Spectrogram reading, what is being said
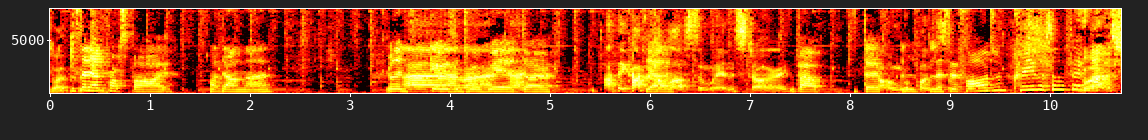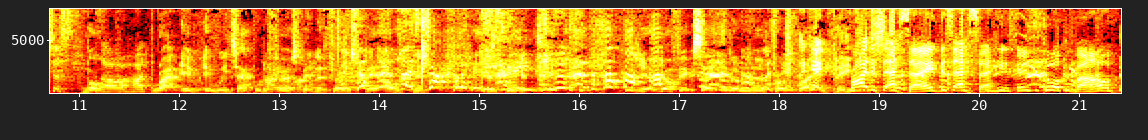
Like he said he had twitching. frostbite, like down there, and then Ah, goes into right, a weird okay. uh, I think I Yeah. got lost somewhere in the story. about the Got hung up on Elizabeth Arden cream or something. Right. That's just Well, bizarre. I- Right, if, if we tackle the Sorry, first bit, Molly. the first bit, I Let's tackle it, you're, you're fixated on the frostbite Okay, penis. write this essay. This essay he's going to talk about.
